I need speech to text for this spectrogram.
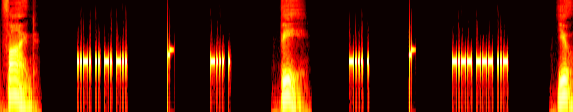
Find. Be. You.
